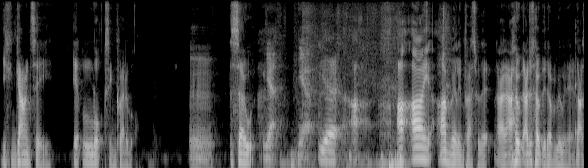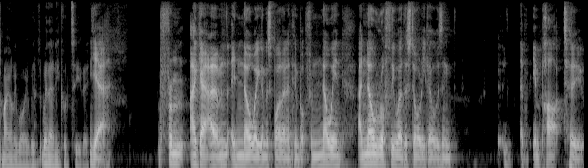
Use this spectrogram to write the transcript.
you can guarantee it looks incredible. Mm. So Yeah. Yeah. yeah, I, I, I I'm really impressed with it. I, I hope I just hope they don't ruin it. That's my only worry with with any good TV. Yeah. From again, I'm in no way going to spoil anything, but from knowing, I know roughly where the story goes, and in part two,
